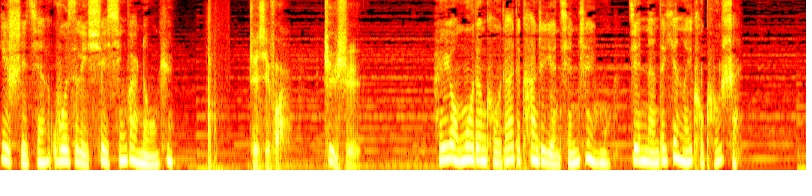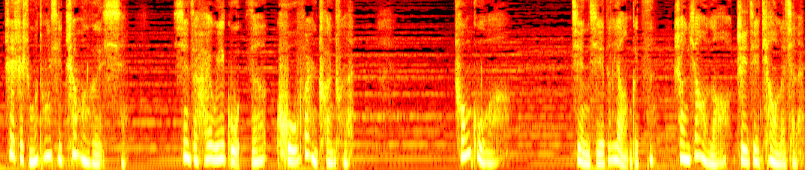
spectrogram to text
一时间，屋子里血腥味浓郁。这媳妇儿，这是……裴勇目瞪口呆的看着眼前这一幕，艰难的咽了一口口水。这是什么东西这么恶心？现在还有一股子糊味传出来。虫果，简洁的两个字，让药老直接跳了起来。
